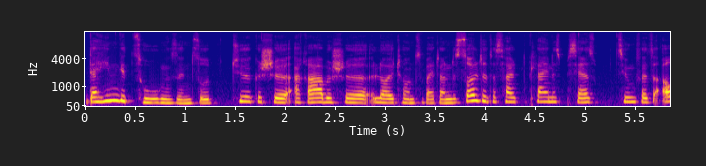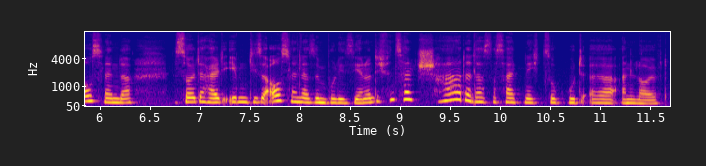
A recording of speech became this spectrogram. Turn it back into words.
dahin gezogen sind, so türkische, arabische Leute und so weiter. Und es sollte das halt ein kleines bisschen, also beziehungsweise Ausländer, es sollte halt eben diese Ausländer symbolisieren. Und ich finde es halt schade, dass das halt nicht so gut äh, anläuft.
